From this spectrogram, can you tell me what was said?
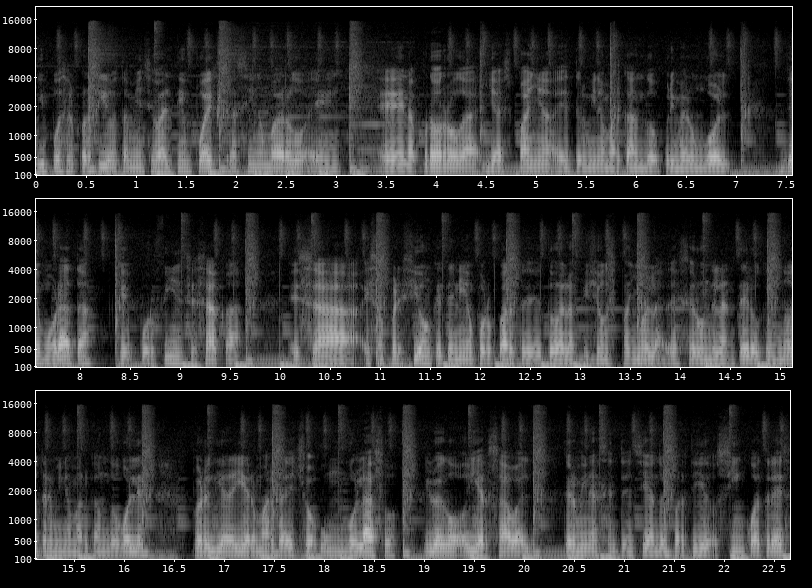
y pues el partido también se va al tiempo extra. Sin embargo, en eh, la prórroga ya España eh, termina marcando primero un gol de Morata que por fin se saca esa, esa, presión que tenía por parte de toda la afición española de ser un delantero que no termina marcando goles pero el día de ayer marca de hecho un golazo y luego Oyarzabal termina sentenciando el partido 5 a 3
